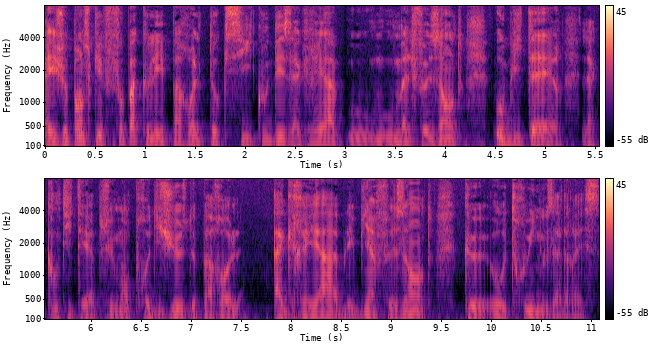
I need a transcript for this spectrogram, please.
Et je pense qu'il ne faut pas que les paroles toxiques ou désagréables ou, ou malfaisantes oblitèrent la quantité absolument prodigieuse de paroles agréables et bienfaisantes que autrui nous adresse.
